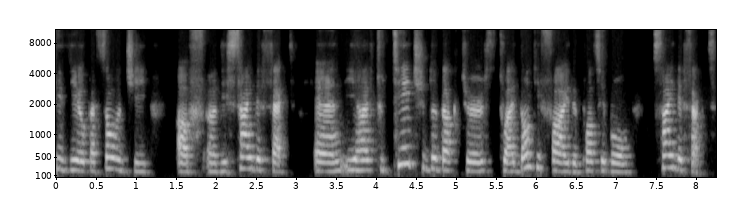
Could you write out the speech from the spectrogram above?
physiopathology of uh, the side effect. And you have to teach the doctors to identify the possible side effects.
